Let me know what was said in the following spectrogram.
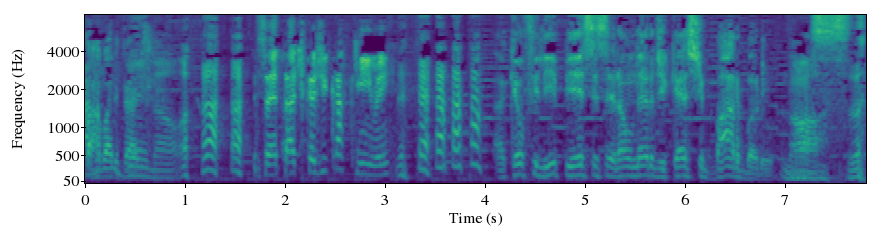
não barbaridade. vem, não. Isso é tática de caquinho, hein? Aqui é o Felipe e esse será um Nerdcast bárbaro. Nossa.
